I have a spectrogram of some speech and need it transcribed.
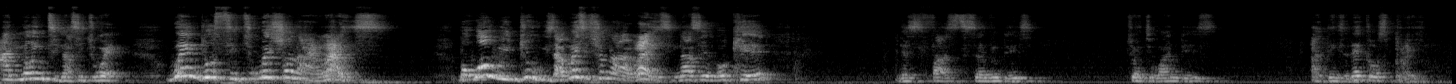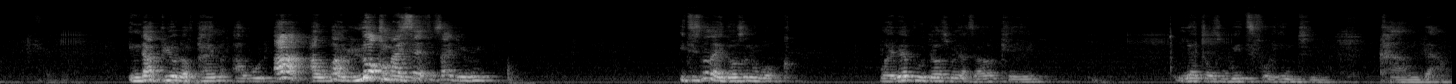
anointing as it were. When those situations arise, but what we do is that when situations arise, you now say, okay, let's fast seven days, 21 days, and things. Let us pray. In that period of time, I would ah, I would go and lock myself inside the room. It is not that it doesn't work. But the devil just wait and say, okay, let us wait for him to calm down.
